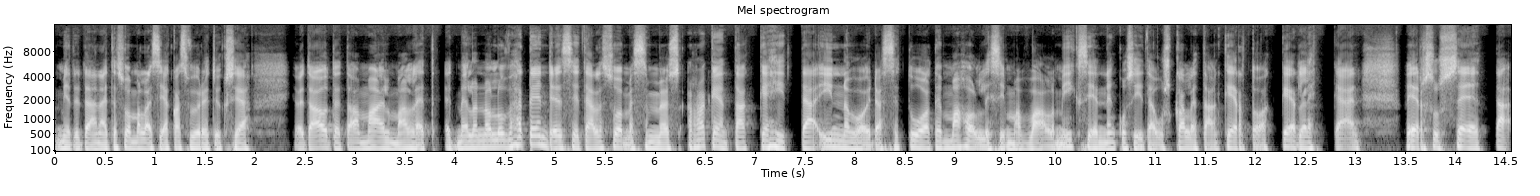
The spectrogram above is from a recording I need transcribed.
mietitään näitä suomalaisia kasvuyrityksiä, joita autetaan maailmalle. Et, et meillä on ollut vähän tendenssi täällä Suomessa myös rakentaa, kehittää, innovoida se tuote mahdollisimman valmiiksi ennen kuin siitä uskalletaan kertoa kellekään versus se, että,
